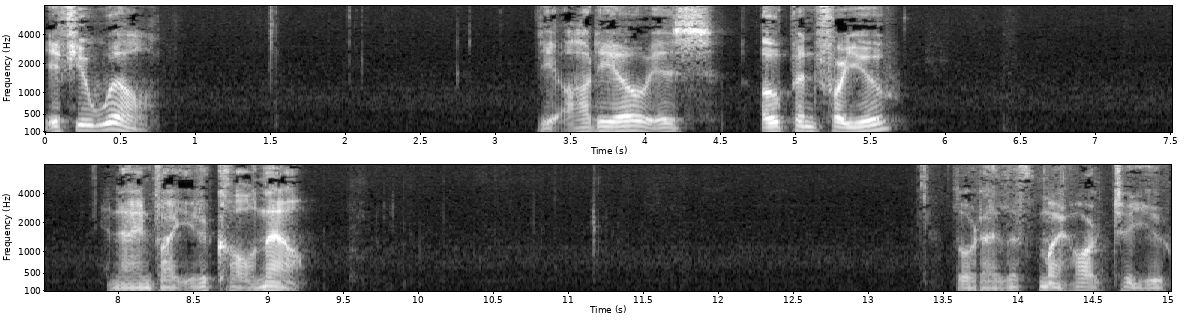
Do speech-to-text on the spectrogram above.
if you will. The audio is open for you, and I invite you to call now. Lord, I lift my heart to you.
